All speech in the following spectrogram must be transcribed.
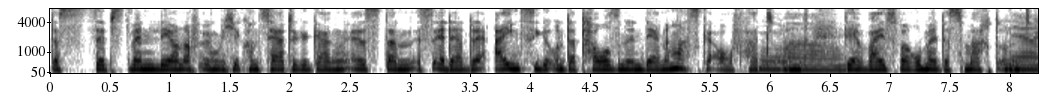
dass selbst wenn Leon auf irgendwelche Konzerte gegangen ist, dann ist er der, der Einzige unter Tausenden, der eine Maske aufhat wow. und der weiß, warum er das macht. Und ja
